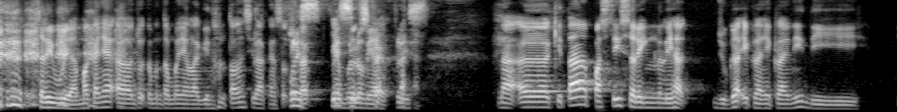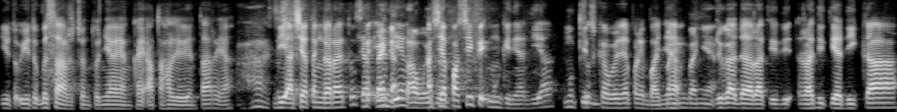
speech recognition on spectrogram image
1000 ya. Makanya eh, untuk teman-teman yang lagi nonton silakan subscribe Please, yang please belum ya. subscribe, please. Nah, eh, kita pasti sering melihat juga iklan-iklan ini di YouTube YouTube besar, contohnya yang kayak Atta Halilintar ya. Ah, Di Asia Tenggara itu Siapa kayaknya dia tahu itu? Asia Pasifik mungkin ya dia mungkin subscribernya paling banyak. paling banyak. Juga ada Raditya Dika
